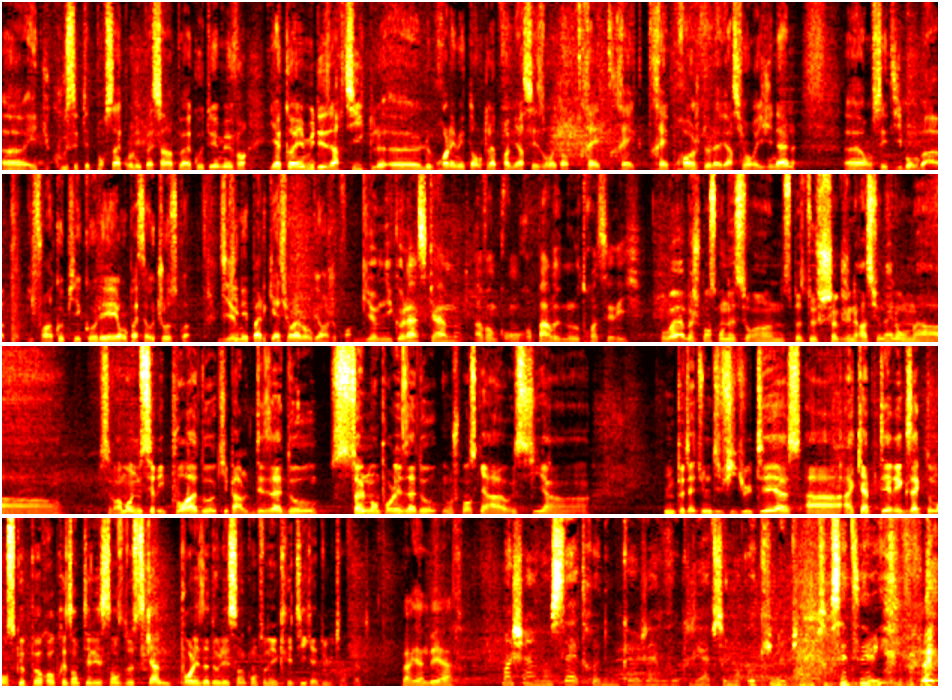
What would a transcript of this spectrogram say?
Euh, et du coup, c'est peut-être pour ça qu'on est passé un peu à côté. Mais enfin, il y a quand même eu des articles. euh, le problème étant que la première saison étant très très très proche de la version originale, euh, on s'est dit bon bah pff, il faut un copier-coller, on passe à autre chose quoi. Ce qui Guillaume- n'est pas le cas sur la longueur, je crois. Guillaume Nicolas, Scam, avant qu'on reparle de nos trois séries. Ouais, bah, je pense qu'on est sur un espèce de choc générationnel. On a, c'est vraiment une série pour ados qui parle des ados, seulement pour les ados. Donc je pense qu'il y a aussi un, peut-être une difficulté à- à capter exactement ce que peut représenter l'essence de scam pour les adolescents quand on est critique adulte en fait. Marianne Béard Moi, je suis un ancêtre, donc euh, j'avoue que j'ai absolument aucune opinion sur cette série.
